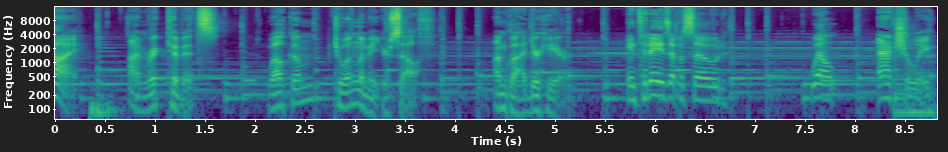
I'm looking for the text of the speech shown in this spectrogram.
Hi, I'm Rick Tibbetts. Welcome to Unlimit Yourself. I'm glad you're here. In today's episode, well, actually,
